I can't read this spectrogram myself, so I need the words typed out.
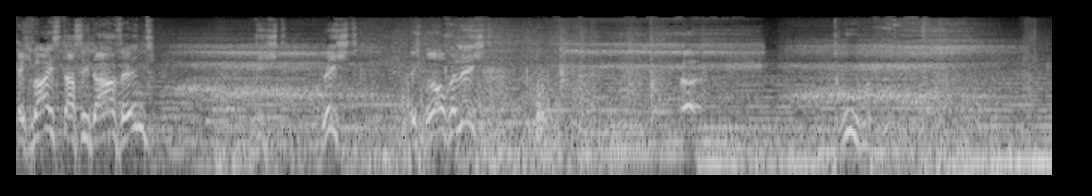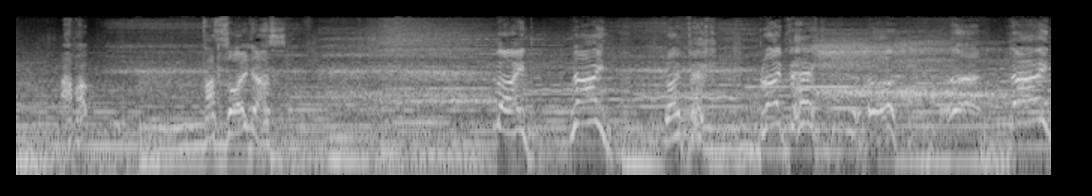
Ich weiß, dass Sie da sind! Licht! Licht! Ich brauche Licht! Äh, Tu! Aber was soll das? Nein! Nein! Bleib weg! Bleib weg! Nein!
